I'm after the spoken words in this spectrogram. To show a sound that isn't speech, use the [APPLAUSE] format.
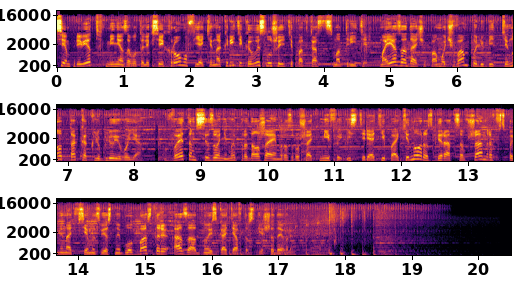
Всем привет, меня зовут Алексей Хромов, я кинокритик, и вы слушаете подкаст «Смотритель». Моя задача – помочь вам полюбить кино так, как люблю его я. В этом сезоне мы продолжаем разрушать мифы и стереотипы о кино, разбираться в жанрах, вспоминать всем известные блокбастеры, а заодно искать авторские шедевры.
